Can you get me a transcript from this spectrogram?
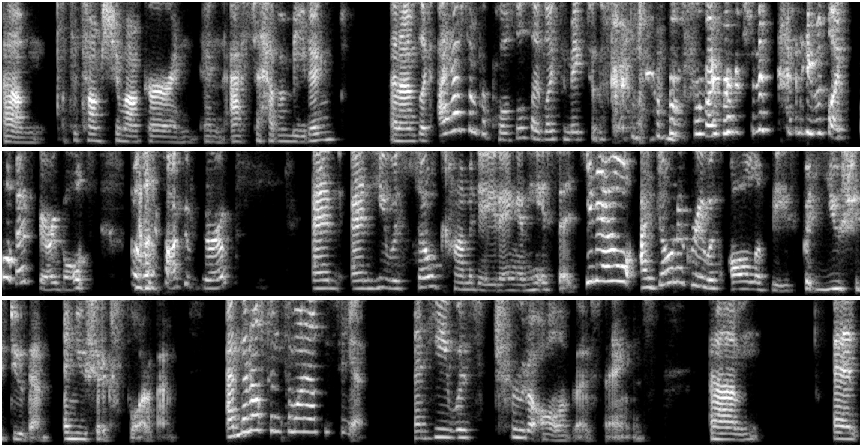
um to tom schumacher and and asked to have a meeting and i was like i have some proposals i'd like to make to the script for my version and he was like well that's very bold but let's talk them through and and he was so accommodating and he said you know i don't agree with all of these but you should do them and you should explore them and then i'll send someone out to see it. And he was true to all of those things. Um, and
